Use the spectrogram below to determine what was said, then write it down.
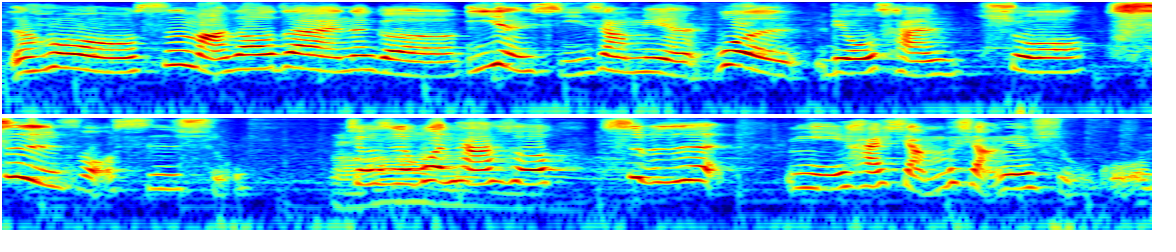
然后司马昭在那个宴席上面问刘禅说：“是否思蜀？”就是问他说：“是不是你还想不想念蜀国？”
